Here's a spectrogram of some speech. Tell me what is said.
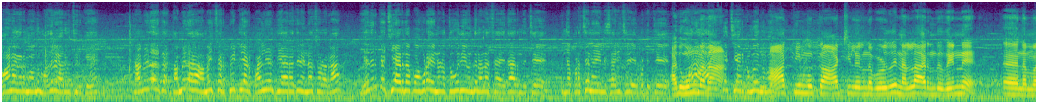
மாநகரமா வந்து மதுரை அறிவிச்சிருக்கு. தமிழக தமிழக அமைச்சர் பிடிஆர் பழனிவேல் தியாகராஜன் என்ன சொல்றாருன்னா எதிர்க்கட்சியா இருந்தப்போ கூட என்னோட தொகுதி வந்து நல்லா ச- இதா இருந்துச்சு. இந்த பிரச்சனையில் சரி செய்யப்பட்டுச்சு. அது உண்மைதான். அதிமுக ஆட்சியில் இருந்த பொழுது நல்லா இருந்ததுன்னு நம்ம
